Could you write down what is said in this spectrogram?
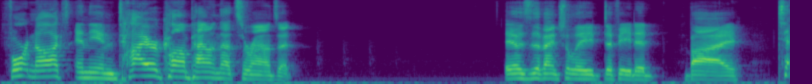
Fort Knox and the entire compound that surrounds it. It was eventually defeated by. Te-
